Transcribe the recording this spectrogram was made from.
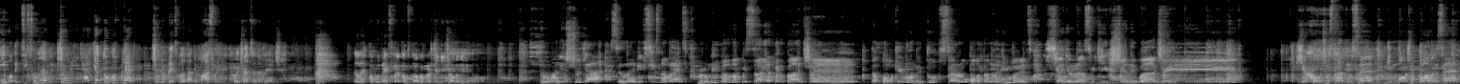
Які вони, ці селеви? Що вони їдять? Як довго сплять? Чи люблять складати пазли? Хоча це навряд чи. Нелегко бути експертом з того, про що нічого не відомо. Думають, що я селеві всіх знавець, про них давно писав я тим паче. Та поки вони тут, вся робота на нівець, я ні разу їх ще не бачив. Я хочу знати все, і може повезе,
